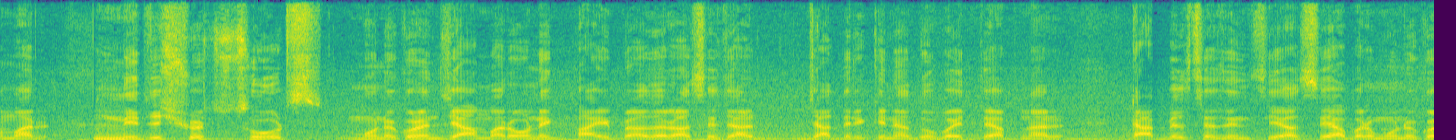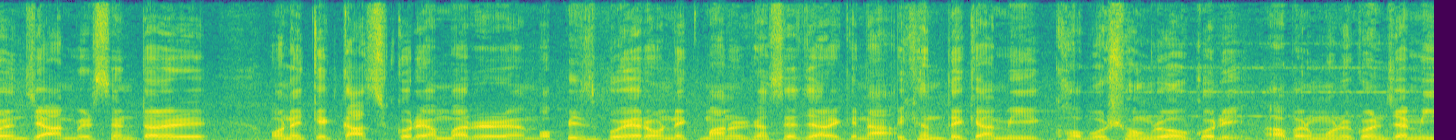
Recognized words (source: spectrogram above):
আমার নিজস্ব সোর্স মনে করেন যে আমার অনেক ভাই ব্রাদার আছে যার, যাদের কিনা দুবাইতে আপনার ট্রাভেলস এজেন্সি আছে। আবার মনে করেন যে আমির সেন্টারে অনেকে কাজ করে, আমার অফিস বইয়ের অনেক মানুষ আছে যারা কিনা এখান থেকে আমি খবর সংগ্রহ করি। আবার মনে করেন যে আমি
